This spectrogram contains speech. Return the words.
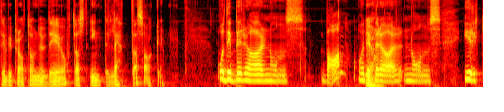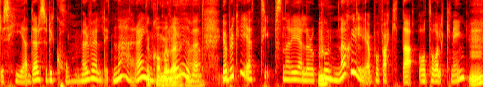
det vi pratar om nu, det är oftast inte lätta saker. och det berör någons barn och det Ja. berör någons yrkesheder så det kommer väldigt nära in på livet. nära. Jag brukar ge ett tips när det gäller att Mm. kunna skilja på fakta och tolkning. Mm.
